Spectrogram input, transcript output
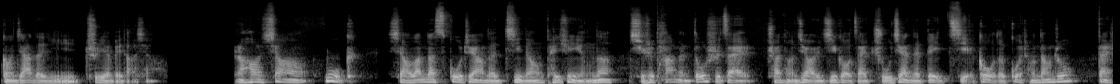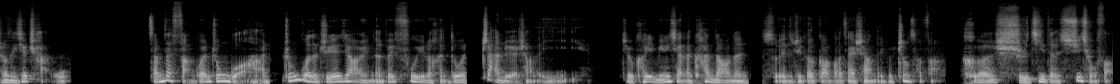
更加的以职业为导向，然后像 MOOC。像 Lambda School 这样的技能培训营呢，其实他们都是在传统教育机构在逐渐的被解构的过程当中诞生的一些产物。咱们再反观中国哈，中国的职业教育呢被赋予了很多战略上的意义，就可以明显的看到呢，所谓的这个高高在上的一个政策方和实际的需求方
